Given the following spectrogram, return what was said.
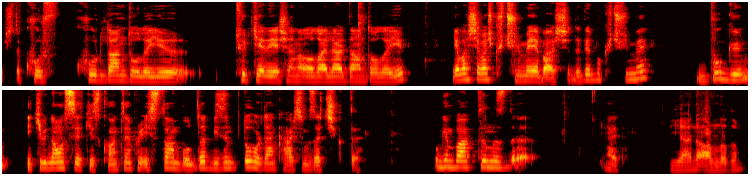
işte kur kurdan dolayı Türkiye'de yaşanan olaylardan dolayı yavaş yavaş küçülmeye başladı ve bu küçülme bugün 2018 Contemporary İstanbul'da bizim doğrudan karşımıza çıktı. Bugün baktığımızda evet. Yani anladım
